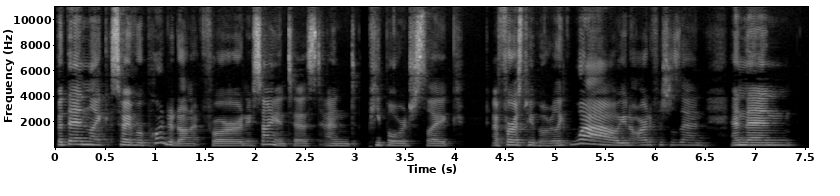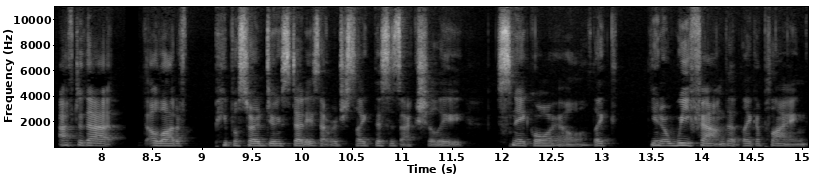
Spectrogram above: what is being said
But then, like, so I reported on it for New Scientist, and people were just like, at first people were like, wow, you know, artificial Zen. And then after that, a lot of people started doing studies that were just like, this is actually snake oil. Like, you know, we found that like applying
